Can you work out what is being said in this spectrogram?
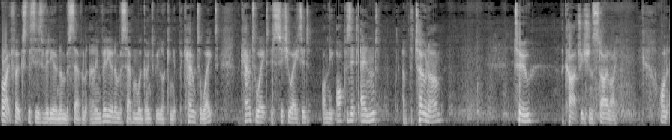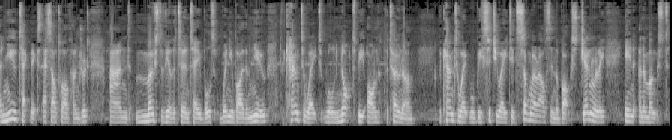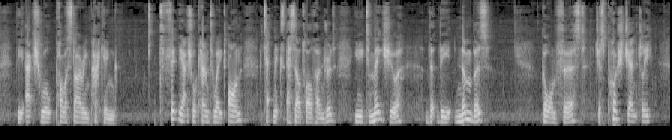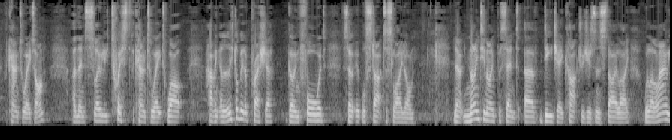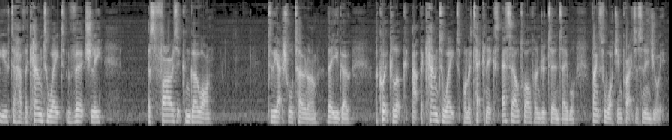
Alright folks, this is video number 7 and in video number 7 we're going to be looking at the counterweight. The counterweight is situated on the opposite end of the tone arm to the cartridge and styli. On a new Technics SL1200 and most of the other turntables, when you buy them new, the counterweight will not be on the tone arm. The counterweight will be situated somewhere else in the box, generally in and amongst the actual polystyrene packing fit the actual counterweight on a Technics SL1200, you need to make sure that the numbers go on first. Just push gently the counterweight on and then slowly twist the counterweight while having a little bit of pressure going forward so it will start to slide on. Now 99% of DJ cartridges and styli will allow you to have the counterweight virtually as far as it can go on to the actual tone arm. There you go. A quick look at the counterweight on a Technics SL1200 turntable. Thanks for watching, practice and enjoy.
